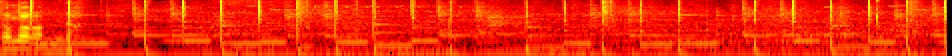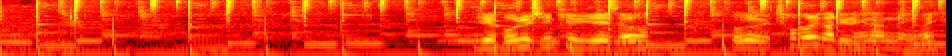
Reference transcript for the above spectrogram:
넘어갑니다 이제 뭐를 신기 위해서 오늘 처벌가리를 해놨네요.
